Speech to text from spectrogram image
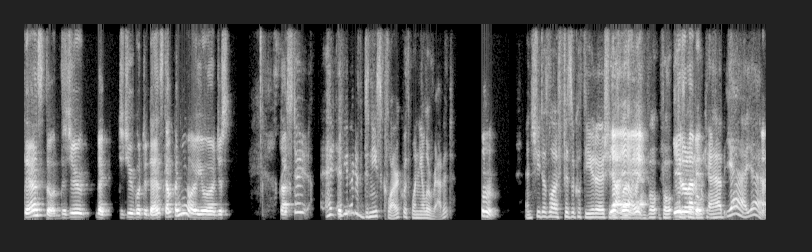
dance though? Did you like? Did you go to dance company or you were just? I started. Have, have you heard of Denise Clarke with One Yellow Rabbit? Hmm. And she does a lot of physical theater. She Yeah, does a lot yeah, of yeah. like vo- vo- Theater physical rabbit. vocab. Yeah, yeah. Yeah.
